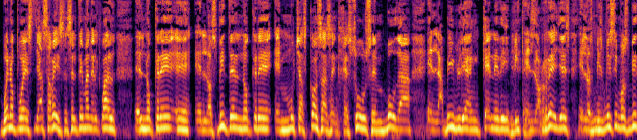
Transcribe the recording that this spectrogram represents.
Bueno, pues ya sabéis, es el tema en el cual él no cree eh, en los Beatles, no cree en muchas cosas, en Jesús, en Buda, en la Biblia, en Kennedy, en los reyes, en los mismísimos Beatles,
